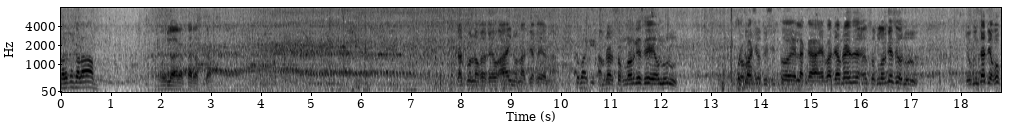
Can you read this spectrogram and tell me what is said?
ওয়ালাইকুম সালাম। হইল আর একটা রাস্তা। হয় কেউ আইন না দেখে না আমরা সকলের কাছে অনুরোধ প্রবাসী দূষিত এলাকা। এর বাদে আমরা সকলের কাছে অনুরোধ যোগিতা দেখক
